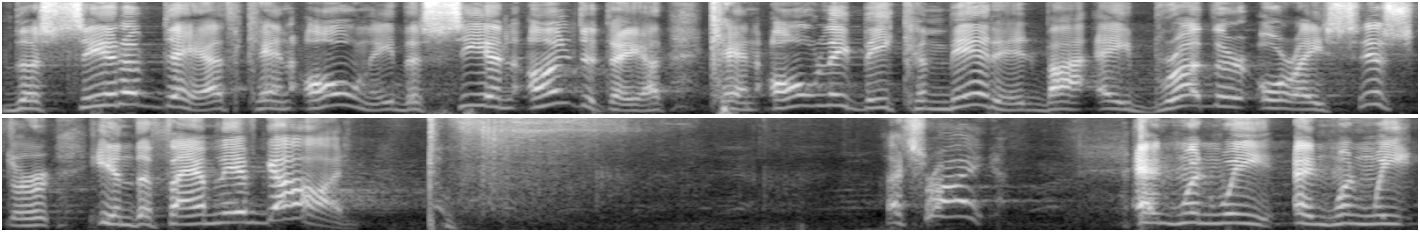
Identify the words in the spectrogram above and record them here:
The sin of death can only, the sin unto death can only be committed by a brother or a sister in the family of God. That's right. And when we and when we,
